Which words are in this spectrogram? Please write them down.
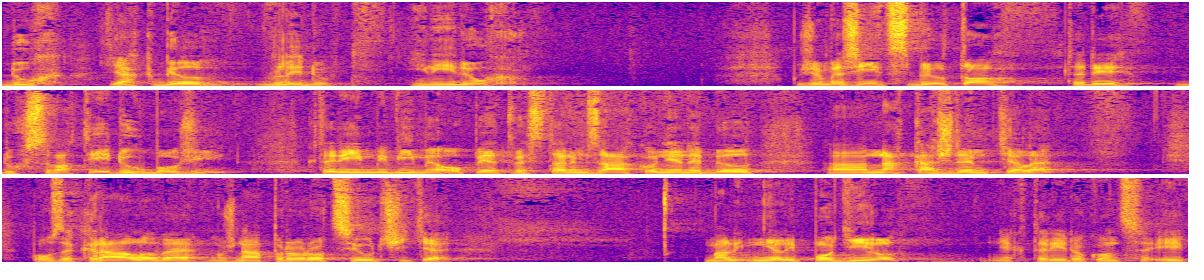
duch, jak byl v lidu. Jiný duch. Můžeme říct, byl to tedy duch svatý, duch boží, který my víme opět ve starém zákoně nebyl eh, na každém těle, pouze králové, možná proroci určitě, měli podíl, některý dokonce i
